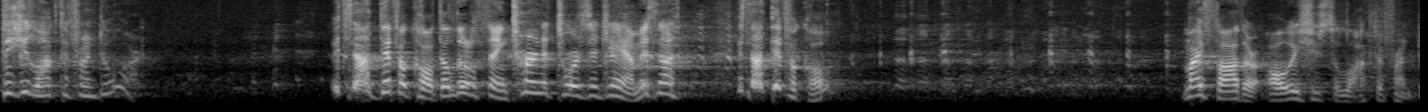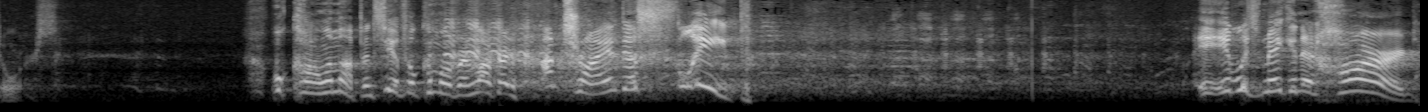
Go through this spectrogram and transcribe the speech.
Did you lock the front door? It's not difficult. The little thing, turn it towards the jamb. It's not. It's not difficult. My father always used to lock the front doors. We'll call him up and see if he'll come over and lock our door. I'm trying to sleep. It was making it hard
